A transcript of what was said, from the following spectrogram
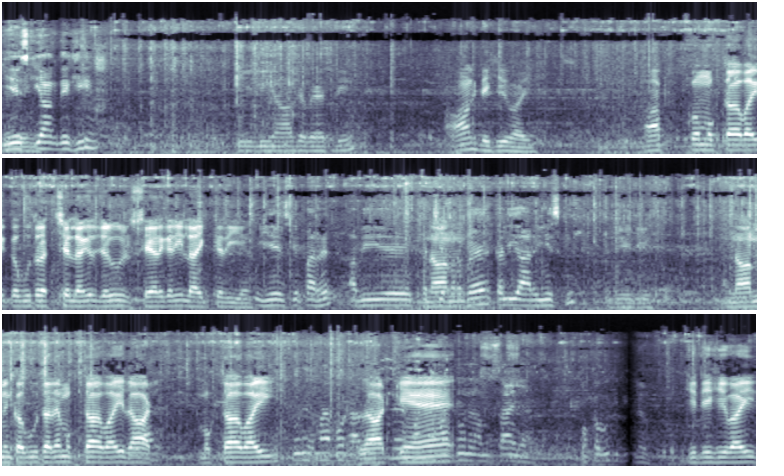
ये इसकी आँख देखिए। पीली आँख है बेहतरीन। आँख देखिए भाई। आपको मुक्ता भाई कबूतर अच्छे लगे तो ज़रूर शेयर करिए लाइक करिए। ये इसके पर है। अभी ये नाम- है कल ही आ रही है इसकी। जी जी। नामी कबूतर है मुक्ता भाई राट मुक्ता भाई रात के हैं। जी देखिए भाई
